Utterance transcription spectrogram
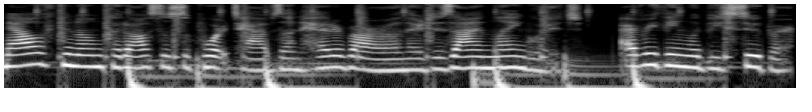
Now if GNOME could also support tabs on header bar on their design language, everything would be super!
